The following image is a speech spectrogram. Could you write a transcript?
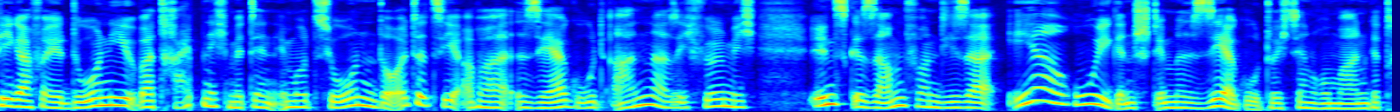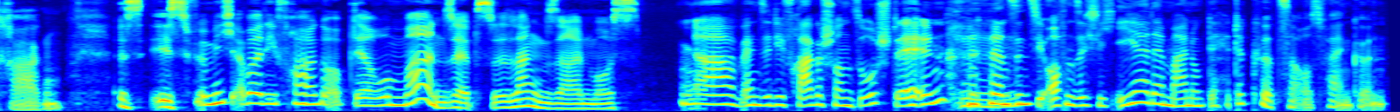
Pega Fredoni übertreibt nicht mit den Emotionen, deutet sie aber sehr gut an. Also ich fühle mich insgesamt von dieser eher ruhigen Stimme sehr gut durch den Roman getragen. Es ist für mich aber die Frage, ob der Roman selbst so lang sein muss. Ja, wenn Sie die Frage schon so stellen, mhm. dann sind Sie offensichtlich eher der Meinung, der hätte kürzer ausfallen können.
